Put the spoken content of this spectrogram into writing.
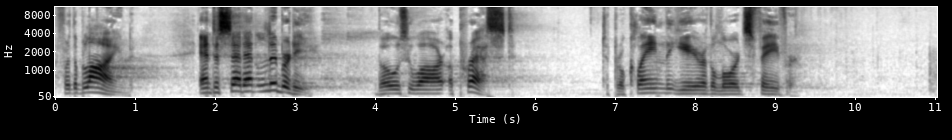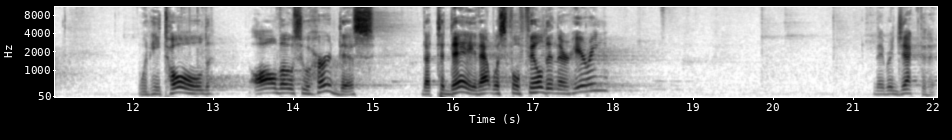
for the blind, and to set at liberty those who are oppressed, to proclaim the year of the Lord's favor. When he told all those who heard this that today that was fulfilled in their hearing, They rejected it.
